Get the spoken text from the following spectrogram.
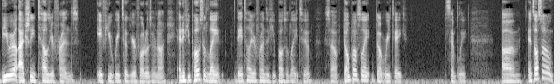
be real actually tells your friends if you retook your photos or not and if you posted late they tell your friends if you posted late too so don't post late don't retake simply um, it's also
